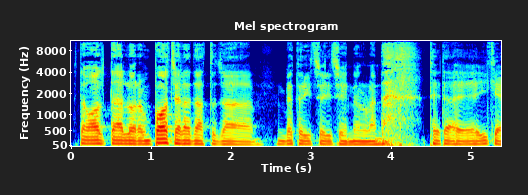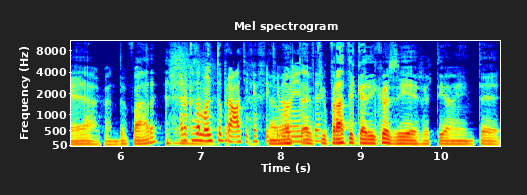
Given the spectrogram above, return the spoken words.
Stavolta allora un po' ce l'ha dato già Beatrice dicendo non andate da Ikea a quanto pare. È una cosa molto pratica, È molto- effettivamente. È più pratica di così effettivamente.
